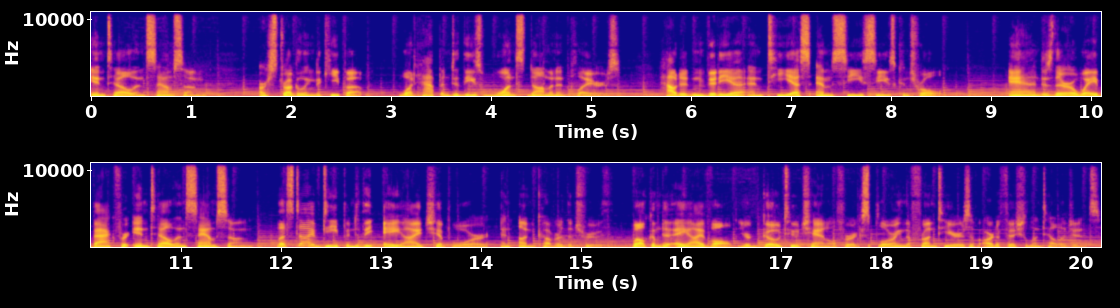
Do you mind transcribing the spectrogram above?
Intel and Samsung, are struggling to keep up. What happened to these once dominant players? How did NVIDIA and TSMC seize control? And is there a way back for Intel and Samsung? Let's dive deep into the AI chip war and uncover the truth. Welcome to AI Vault, your go-to channel for exploring the frontiers of artificial intelligence.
